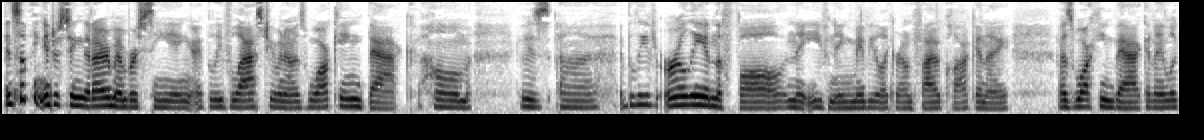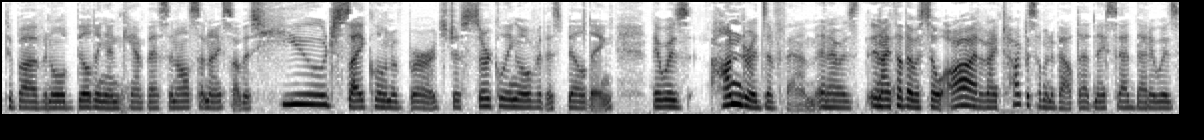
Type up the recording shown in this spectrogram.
and something interesting that I remember seeing, I believe last year when I was walking back home, it was, uh, I believe early in the fall in the evening, maybe like around five o'clock, and I I was walking back and I looked above an old building on campus and all of a sudden I saw this huge cyclone of birds just circling over this building. There was hundreds of them and I was, and I thought that was so odd and I talked to someone about that and they said that it was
